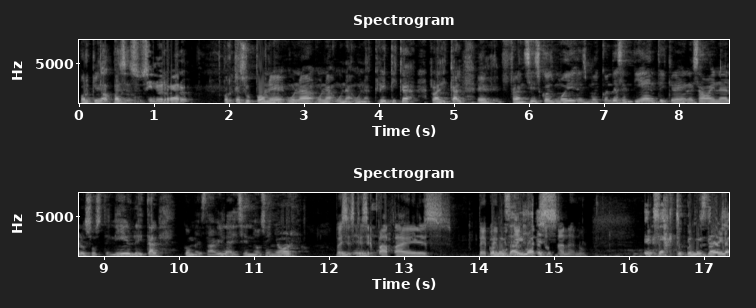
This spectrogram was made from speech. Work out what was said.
Porque, no, pues eso sí no es raro. Porque supone una, una, una, una crítica radical. Eh, Francisco es muy, es muy condescendiente y cree en esa vaina de lo sostenible y tal. Gómez Dávila dice, no señor, pues es que ese papa es Pepe Gómez Dávila es, Susana, ¿no? Exacto, Gómez Dávila,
